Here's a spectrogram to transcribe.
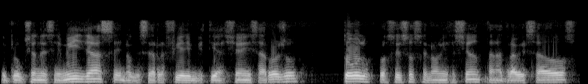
de producción de semillas, en lo que se refiere a investigación y desarrollo. Todos los procesos en la organización están atravesados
